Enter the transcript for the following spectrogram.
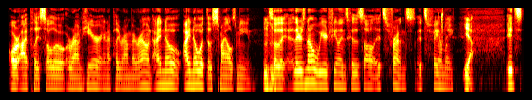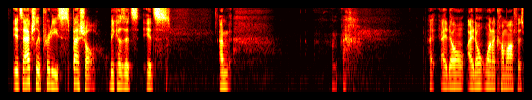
or I play solo around here, and I play round by round, I know, I know what those smiles mean. So th- there's no weird feelings because it's all, it's friends, it's family. Yeah. It's, it's actually pretty special because it's, it's, I'm. I, I don't I don't want to come off as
